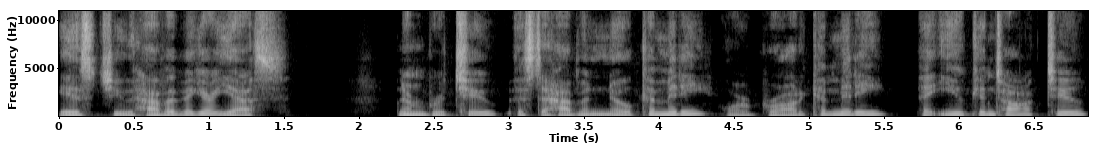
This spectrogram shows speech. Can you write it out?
is to have a bigger yes. Number two is to have a no committee or a broad committee that you can talk to.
